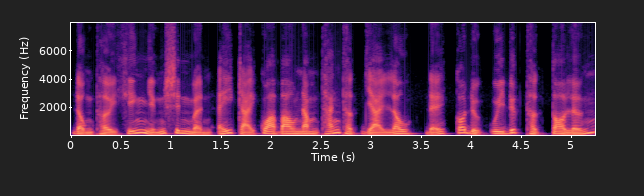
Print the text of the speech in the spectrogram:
đồng thời khiến những sinh mệnh ấy trải qua bao năm tháng thật dài lâu để có được uy đức thật to lớn.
